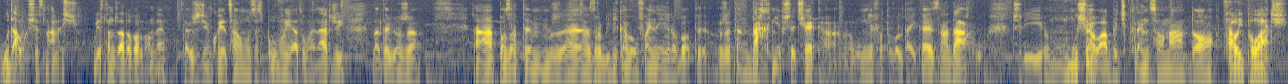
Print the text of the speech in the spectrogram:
Udało się znaleźć. Jestem zadowolony. Także dziękuję całemu zespołowi Atom Energy, dlatego że a poza tym, że zrobili kawał fajnej roboty, że ten dach nie przecieka. No, u mnie fotowoltaika jest na dachu, czyli musiała być kręcona do całej połaci.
